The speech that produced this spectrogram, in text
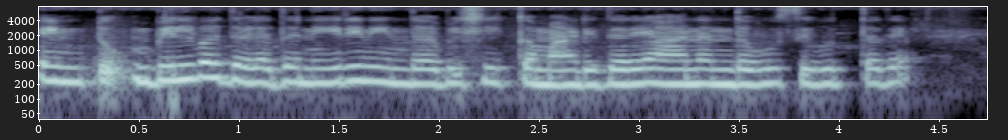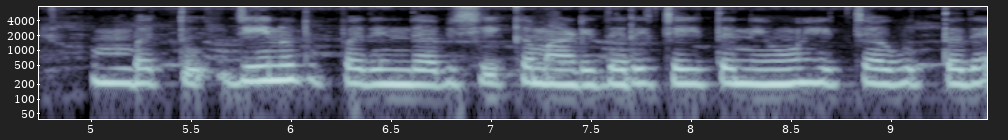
ಎಂಟು ಬಿಲ್ವದಳದ ನೀರಿನಿಂದ ಅಭಿಷೇಕ ಮಾಡಿದರೆ ಆನಂದವು ಸಿಗುತ್ತದೆ. ಒಂಬತ್ತು ಜೇನುತುಪ್ಪದಿಂದ ಅಭಿಷೇಕ ಮಾಡಿದರೆ ಚೈತನ್ಯವು ಹೆಚ್ಚಾಗುತ್ತದೆ.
